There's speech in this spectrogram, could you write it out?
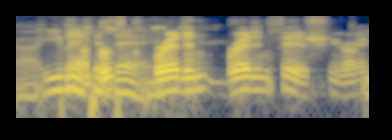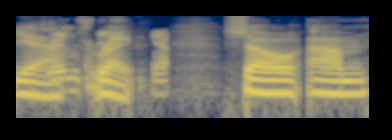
uh, even yeah, today bread and bread and fish, right? Yeah, bread and fish. right. Yeah. So, um,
